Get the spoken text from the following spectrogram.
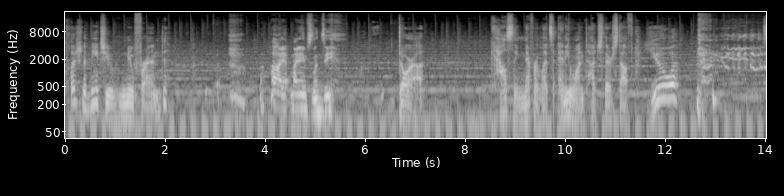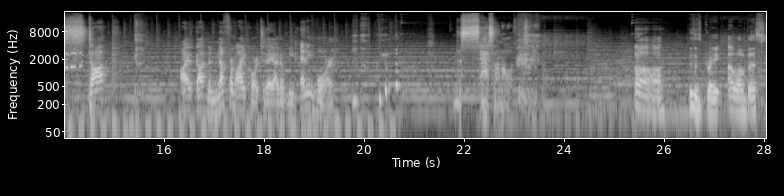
Pleasure to meet you, new friend. Hi, my name's Lindsay. Dora. Kalse never lets anyone touch their stuff. You stop. I've gotten enough from Icor today. I don't need any more. the sass on all of these people. Ah, this is great. I love this.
